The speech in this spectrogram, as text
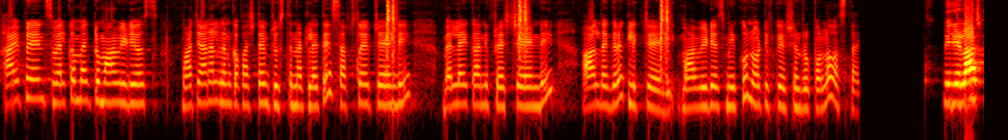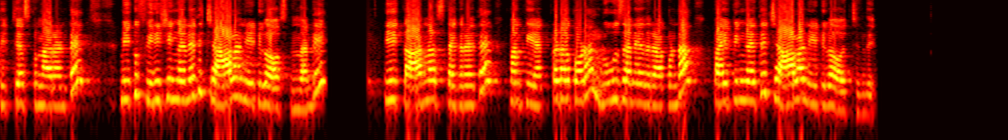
Hi friends welcome back to మా videos మా channel కనుక ఫస్ట్ టైం చూస్తున్నట్లయితే సబ్స్క్రైబ్ చేయండి బెల్ ఐకాన్ని ప్రెస్ చేయండి ఆల్ దగ్గర క్లిక్ చేయండి. మా వీడియోస్ మీకు నోటిఫికేషన్ రూపంలో వస్తాయి. మీరు ఇలా స్టిచ్ చేసుకున్నారంటే మీకు ఫినిషింగ్ అనేది చాలా నీట్గా వస్తుందండి. ఈ కార్నర్స్ దగ్గర అయితే మనకి ఎక్కడ కూడా లూజ్ అనేది రాకుండా పైపింగ్ అయితే చాలా నీట్గా వచ్చింది.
